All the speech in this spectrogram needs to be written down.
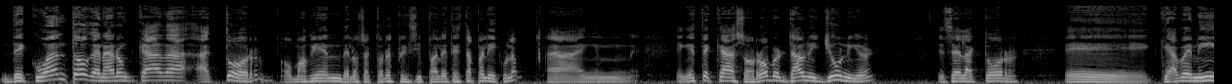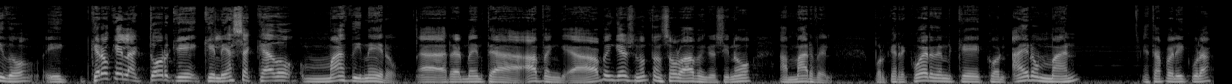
de cuánto ganaron cada actor, o más bien de los actores principales de esta película. Ah, en, este caso, Robert Downey Jr. es el actor eh, que ha venido, y creo que el actor que, le ha sacado más dinero ah, realmente a, a Avengers, no tan solo a Avengers, sino a Marvel. Porque recuerden que con Iron Man, esta película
